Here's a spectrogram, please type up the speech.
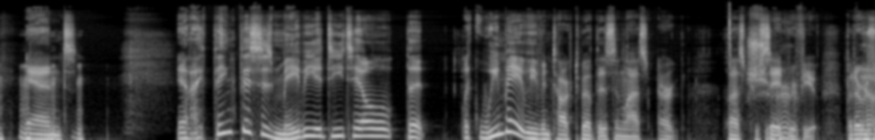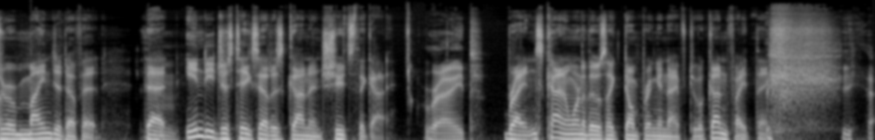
and and i think this is maybe a detail that like we may have even talked about this in last our last crusade Sure. review but i was reminded of it that Mm. indy just takes out his gun and shoots the guy Right. Right. And it's kind of one of those like, don't bring a knife to a gunfight thing. Yeah.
